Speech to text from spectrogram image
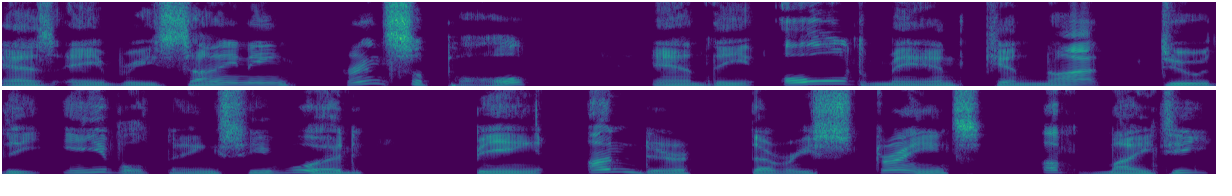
as a resigning principle, and the old man cannot do the evil things he would, being under the restraints of mighty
